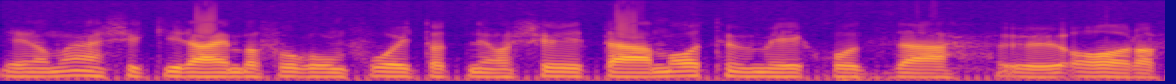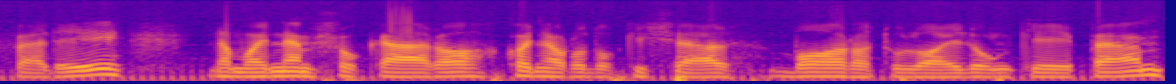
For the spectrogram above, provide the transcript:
Én a másik irányba fogom folytatni a sétámat, még hozzá ö, arra felé, de majd nem sokára kanyarodok is el balra tulajdonképpen,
